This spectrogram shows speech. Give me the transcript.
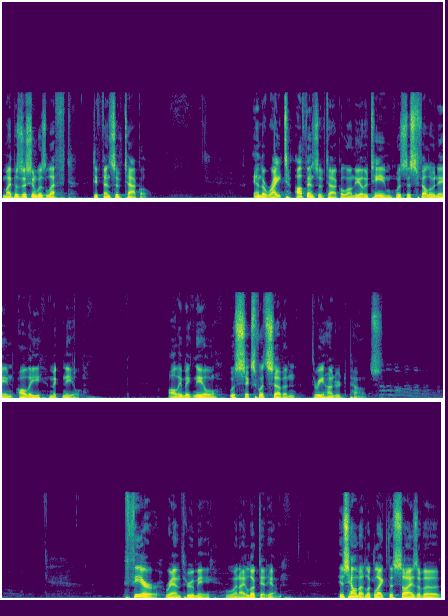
My position was left defensive tackle. And the right offensive tackle on the other team was this fellow named Ollie McNeil. Ollie McNeil was six foot seven, 300 pounds. Fear ran through me when I looked at him. His helmet looked like the size of a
